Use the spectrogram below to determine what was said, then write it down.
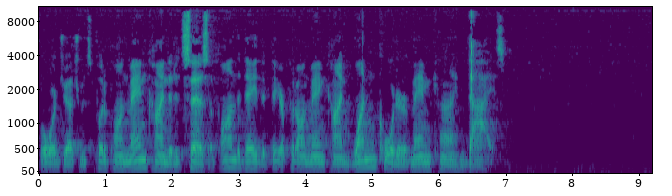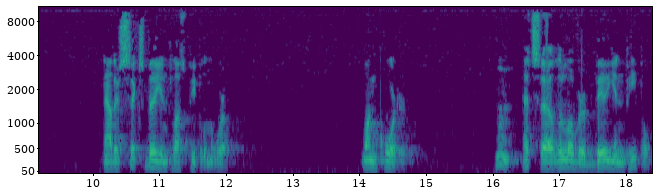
four judgments put upon mankind that it says, upon the day that they are put on mankind, one quarter of mankind dies. Now there's six billion plus people in the world. One quarter. Hmm, that's a little over a billion people.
